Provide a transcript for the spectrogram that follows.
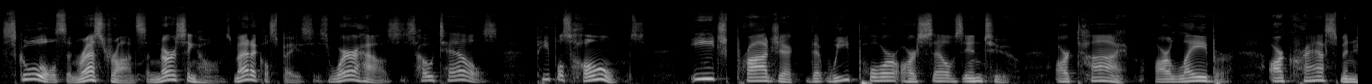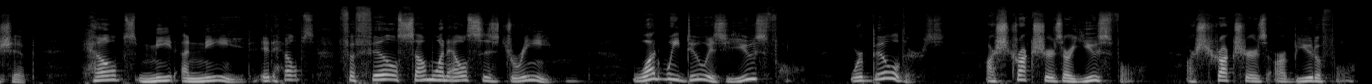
schools and restaurants and nursing homes, medical spaces, warehouses, hotels, people's homes. Each project that we pour ourselves into, our time, our labor, our craftsmanship, helps meet a need. It helps fulfill someone else's dream. What we do is useful. We're builders. Our structures are useful. Our structures are beautiful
